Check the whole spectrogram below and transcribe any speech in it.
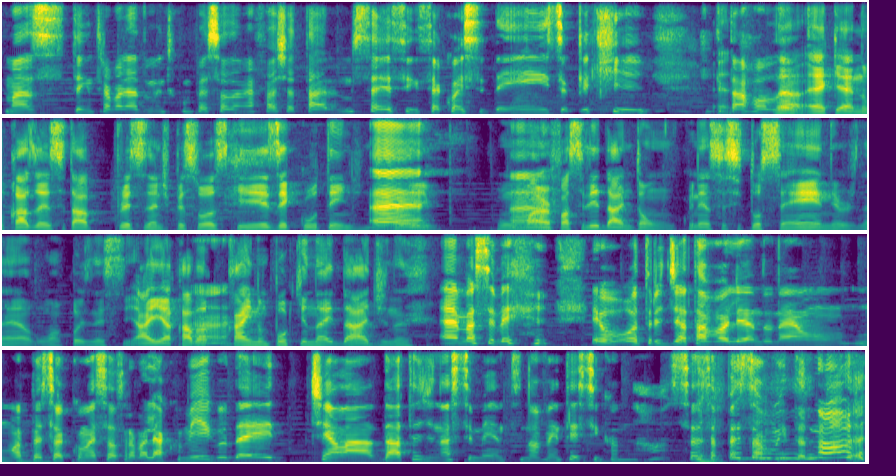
mas tenho trabalhado muito com pessoa da minha faixa etária. Não sei assim, se é coincidência, o que que, que, que tá rolando. Não, é que é, no caso aí você tá precisando de pessoas que executem é. ali, com é. maior facilidade. Então, nem você citou seniors, né? Alguma coisa nesse. Aí acaba é. caindo um pouquinho na idade, né? É, mas você vê, eu outro dia tava olhando, né? Um, uma pessoa que começou a trabalhar comigo, daí tinha lá a data de nascimento, 95. Nossa, essa pessoa é muito nova.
